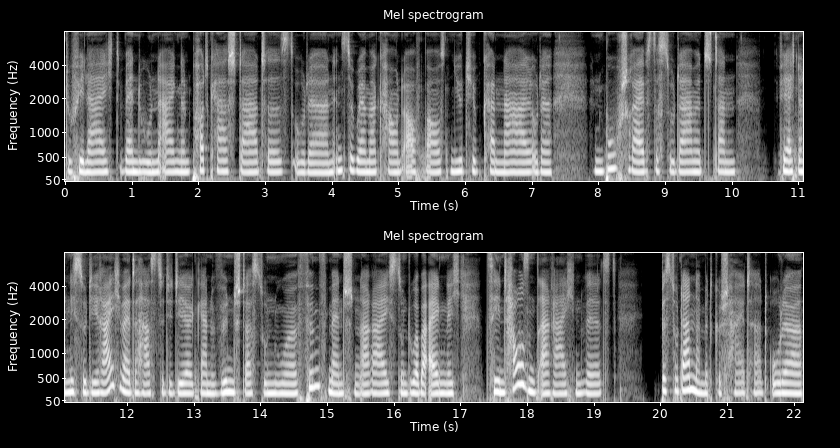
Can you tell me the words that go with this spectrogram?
du vielleicht, wenn du einen eigenen Podcast startest oder einen Instagram-Account aufbaust, einen YouTube-Kanal oder ein Buch schreibst, dass du damit dann vielleicht noch nicht so die Reichweite hast, die dir gerne wünschst, dass du nur fünf Menschen erreichst und du aber eigentlich 10.000 erreichen willst, bist du dann damit gescheitert? Oder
